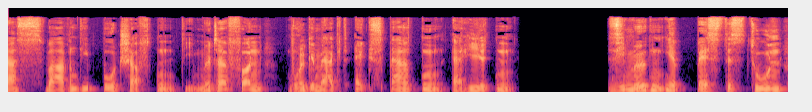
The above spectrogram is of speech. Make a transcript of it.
Das waren die Botschaften, die Mütter von, wohlgemerkt, Experten erhielten. Sie mögen ihr Bestes tun,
